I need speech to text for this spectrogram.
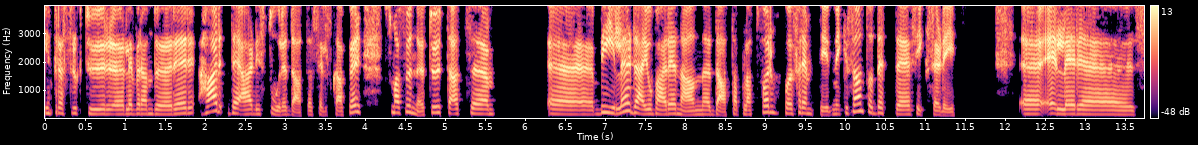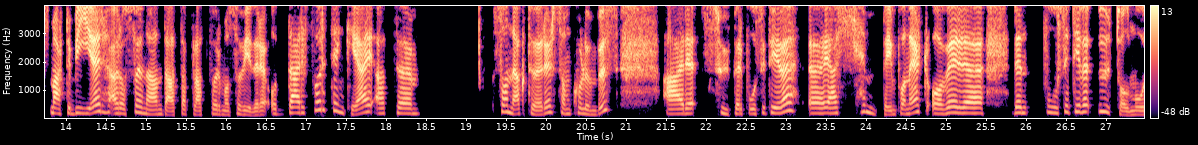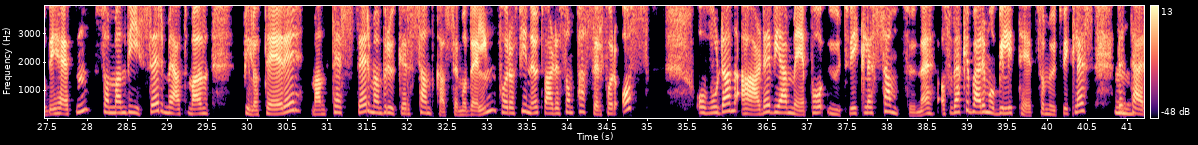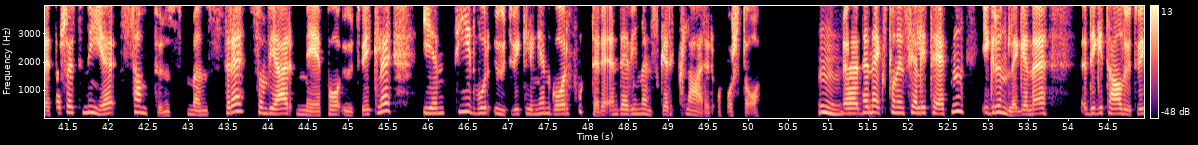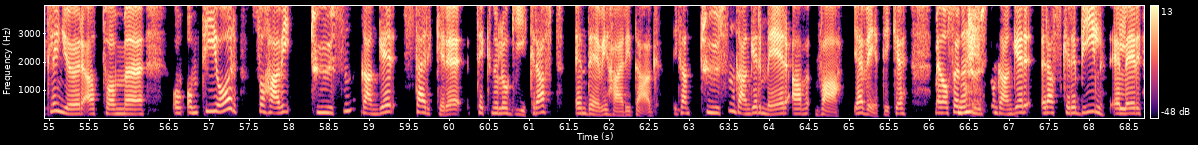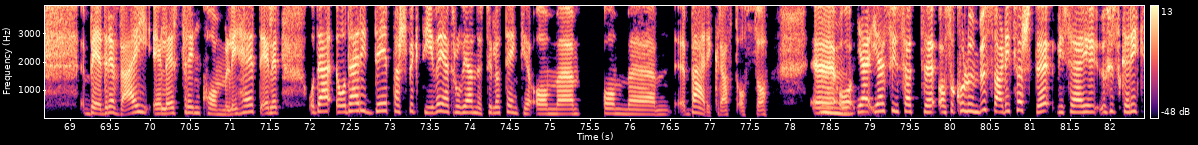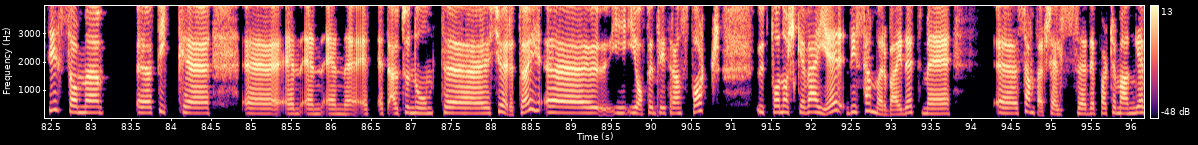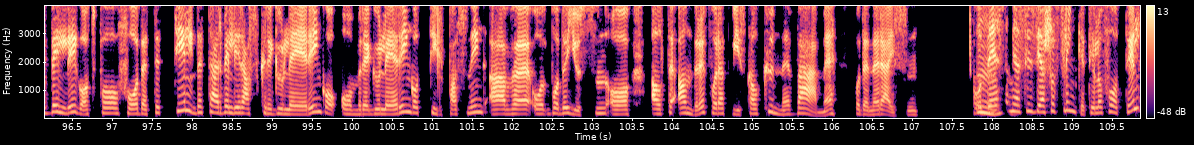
infrastrukturleverandører har, det er de store dataselskaper som har funnet ut at eh, biler, det er jo bare en annen dataplattform for fremtiden, ikke sant, og dette fikser de. Eh, eller eh, smarte byer er også en annen dataplattform osv. Og, derfor tenker jeg at eh, sånne aktører som Columbus er superpositive. Jeg er kjempeimponert over den positive utålmodigheten som man viser med at man piloterer, man tester, man bruker sandkassemodellen for å finne ut hva det som passer for oss, og hvordan er det vi er med på å utvikle samfunnet? Altså det er ikke bare mobilitet som utvikles, dette mm. er rett og slett nye samfunnsmønstre som vi er med på å utvikle i en tid hvor utviklingen går fortere enn det vi mennesker klarer å forstå. Mm. Eh, denne eksponentialiteten i grunnleggende digital utvikling gjør at om, eh, om, om ti år så har vi tusen ganger sterkere teknologikraft enn det vi har i dag. Tusen ganger mer av hva? Jeg vet ikke, men også en tusen ganger raskere bil, eller bedre vei, eller fremkommelighet, eller og det, er, og det er i det perspektivet jeg tror vi er nødt til å tenke om om uh, bærekraft også. Uh, mm. Og jeg, jeg synes at også Columbus var de første, hvis jeg husker riktig, som Eh, fikk eh, eh, en, en, en, et, et, autonomt kjøretøy i, i, offentlig transport ut på norske veier. De samarbeidet med Samferdselsdepartementet veldig godt på å få dette til. Dette er veldig rask regulering og omregulering og tilpasning av både jussen og alt det andre for at vi skal kunne være med på denne reisen. Og mm. det som jeg syns de er så flinke til å få til,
